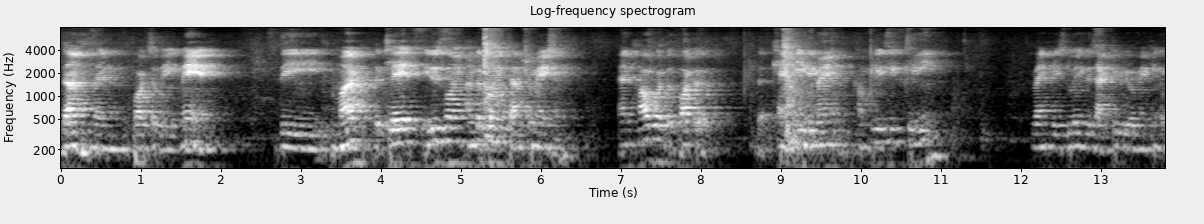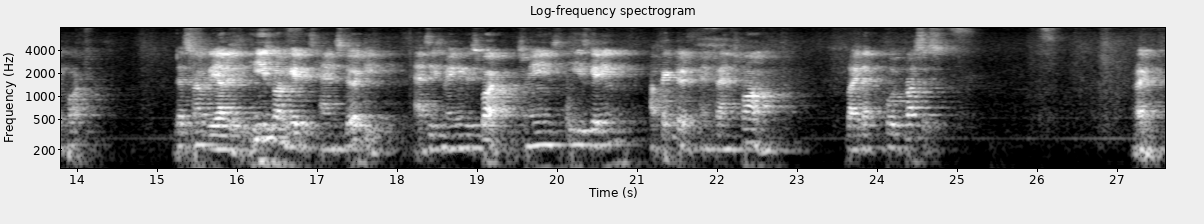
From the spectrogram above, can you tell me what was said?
done, when pots are being made, the mud, the clay, it is going undergoing transformation. And how about the potter? That- Can he remain completely clean when he's doing this activity of making a pot? That's not reality. He is going to get his hands dirty as he's making this pot, which means he is getting affected and transformed by that whole process. Right?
